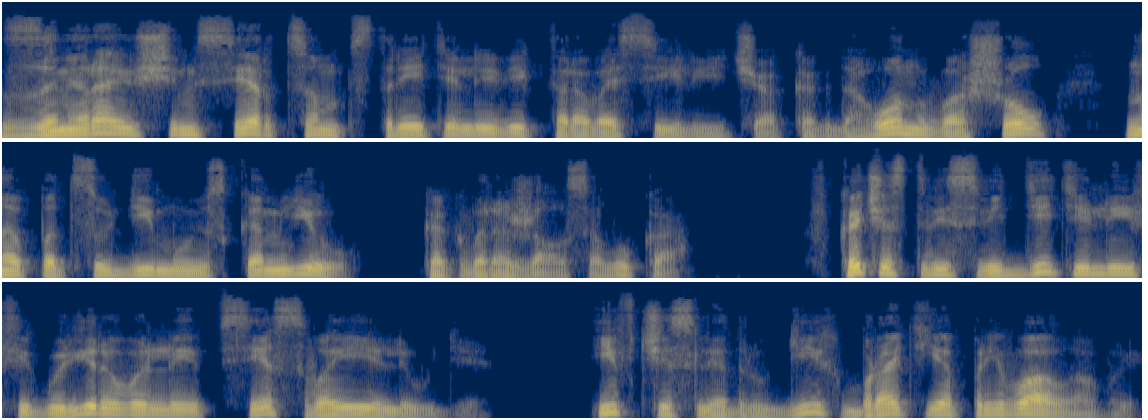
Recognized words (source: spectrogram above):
с замирающим сердцем встретили Виктора Васильевича, когда он вошел на подсудимую скамью, как выражался Лука. В качестве свидетелей фигурировали все свои люди. И в числе других братья Приваловы,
